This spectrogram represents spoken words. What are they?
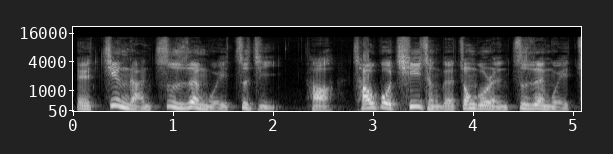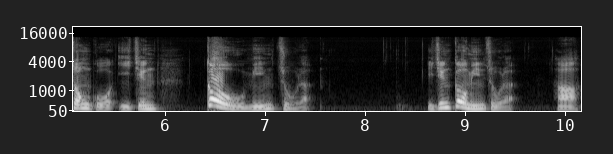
诶，竟然自认为自己哈、超过七成的中国人自认为中国已经够民主了，已经够民主了。啊，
